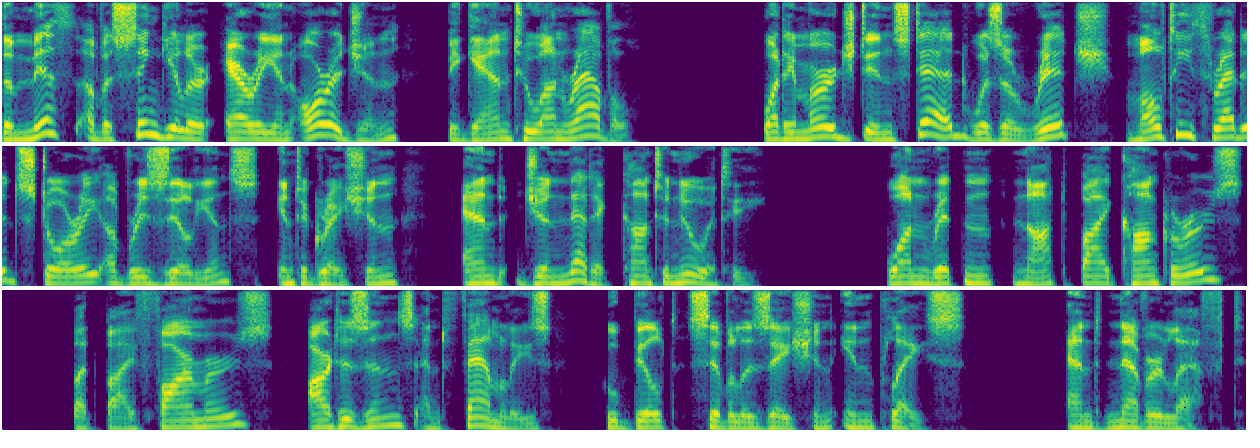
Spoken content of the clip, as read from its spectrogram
the myth of a singular Aryan origin began to unravel. What emerged instead was a rich, multi-threaded story of resilience, integration, and genetic continuity. One written not by conquerors, but by farmers, artisans, and families who built civilization in place and never left.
